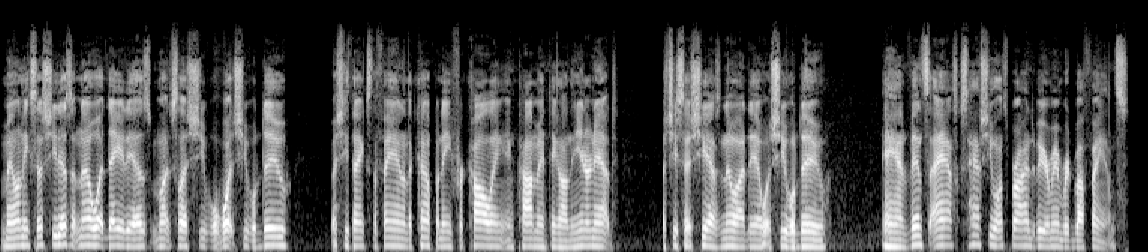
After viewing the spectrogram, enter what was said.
Melanie says she doesn't know what day it is, much less she will what she will do, but she thanks the fan and the company for calling and commenting on the internet. But she says she has no idea what she will do. And Vince asks how she wants Brian to be remembered by fans.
